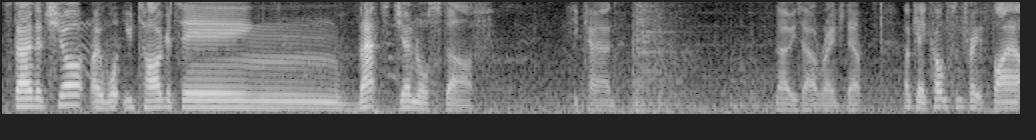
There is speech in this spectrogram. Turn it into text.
Standard shot. I want you targeting that general staff. If you can. No, he's out of range now. Okay, concentrate fire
